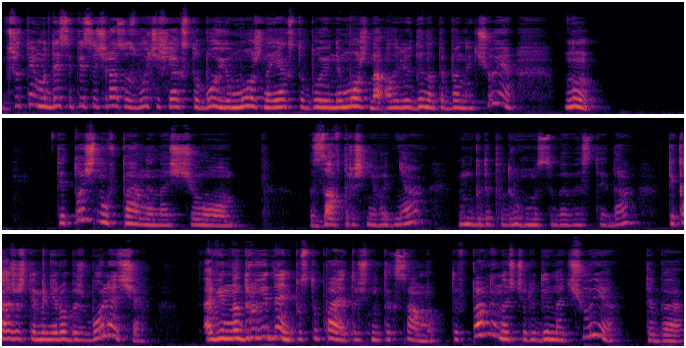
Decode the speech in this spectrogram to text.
Якщо ти йому 10 тисяч разів озвучиш, як з тобою можна, як з тобою не можна, але людина тебе не чує, ну ти точно впевнена, що з завтрашнього дня він буде по-другому себе вести. Да? Ти кажеш, ти мені робиш боляче, а він на другий день поступає точно так само. Ти впевнена, що людина чує тебе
